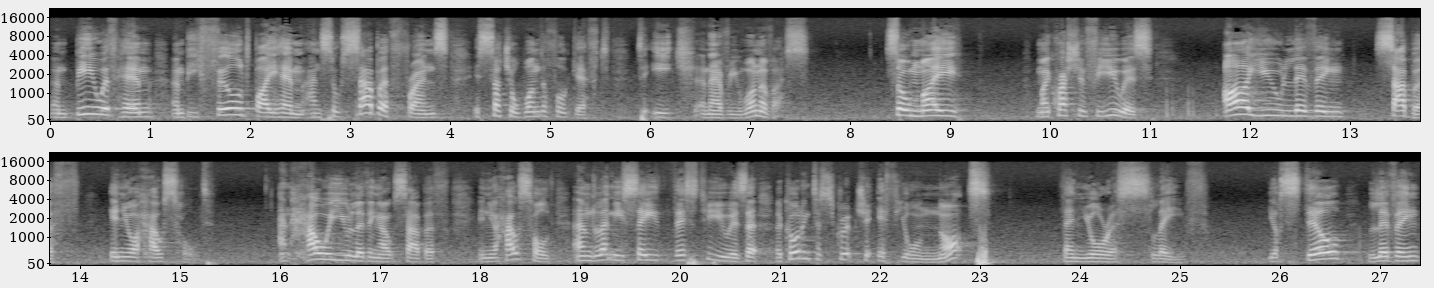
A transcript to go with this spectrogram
and be with Him and be filled by Him. And so, Sabbath, friends, is such a wonderful gift to each and every one of us. So, my, my question for you is Are you living Sabbath in your household? And how are you living out Sabbath in your household? And let me say this to you is that according to Scripture, if you're not, then you're a slave. You're still living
